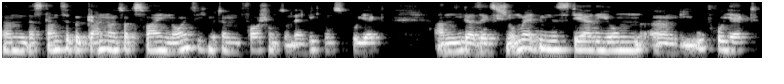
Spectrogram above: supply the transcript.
Ähm, das Ganze begann 1992 mit einem Forschungs- und Entwicklungsprojekt am Niedersächsischen Umweltministerium, ähm, EU-Projekt,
